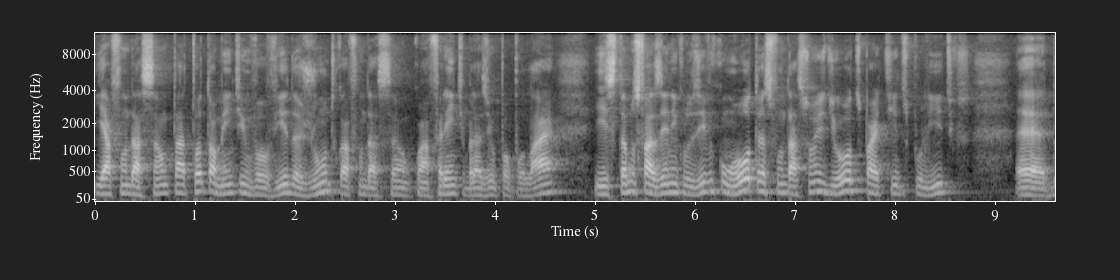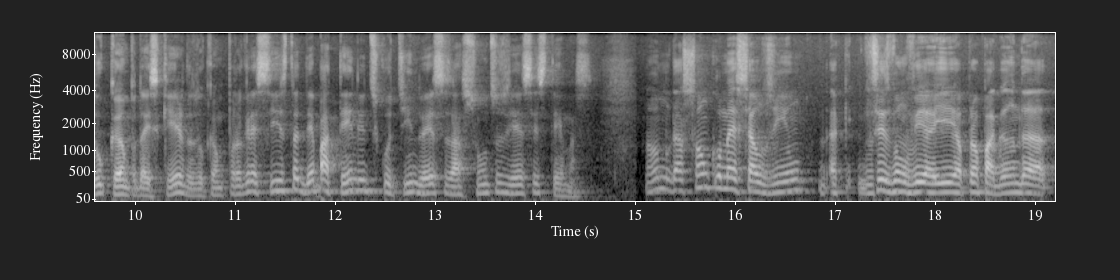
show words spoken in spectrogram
e a Fundação está totalmente envolvida junto com a Fundação, com a Frente Brasil Popular e estamos fazendo inclusive com outras fundações de outros partidos políticos é, do campo da esquerda, do campo progressista, debatendo e discutindo esses assuntos e esses temas. Vamos dar só um comercialzinho. Vocês vão ver aí a propaganda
